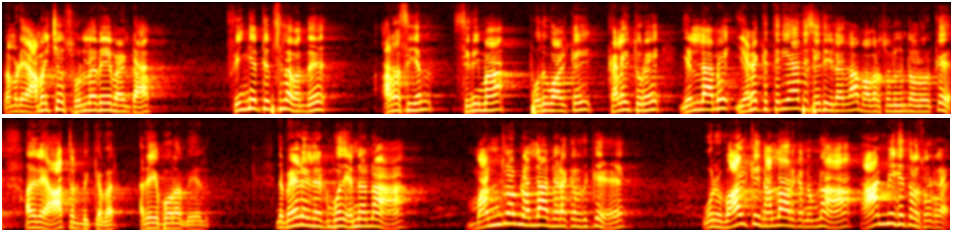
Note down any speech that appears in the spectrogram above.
நம்முடைய அமைச்சர் சொல்லவே வேண்டாம். ஃபிங்கர் டிப்ஸில் வந்து அரசியல் சினிமா பொது வாழ்க்கை கலைத்துறை எல்லாமே எனக்கு தெரியாத செய்திகளெல்லாம் அவர் சொல்லுகின்ற அளவுக்கு அதில் ஆற்றல் மிக்கவர். அதே போல் வேலு. இந்த மேடையில் இருக்கும்போது என்னென்னா மன்றம் நல்லா நடக்கிறதுக்கு ஒரு வாழ்க்கை நல்லா இருக்கணும்னா ஆன்மீகத்தில் சொல்கிறேன்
